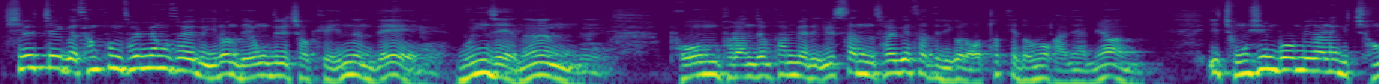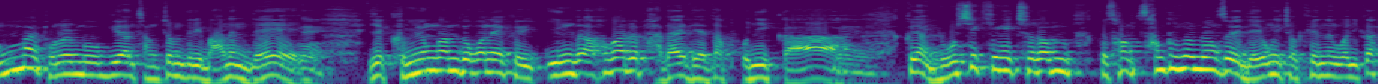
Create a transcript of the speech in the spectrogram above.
실제 그 상품 설명서에도 이런 내용들이 적혀 있는데 네. 문제는 네. 보험 불안전 판매를 일삼는 설계사들이 이걸 어떻게 넘어가냐면 이 종신보험이라는 게 정말 돈을 모으기 위한 장점들이 많은데 네. 이제 금융감독원의 그 인가 허가를 받아야 되다 보니까 네. 그냥 요식행위처럼 그 상- 상품 설명서에 내용이 적혀 있는 거니까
